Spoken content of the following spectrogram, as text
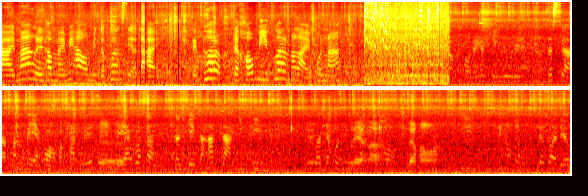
ดายมากเลยทำไมไม่เอามีแต่เพื่อนเสียดาย แต่เพื่อนแต่เขามีเพื่อนมาหลายคนนะเขาได้กางเกงอยู่เนี่ยแต่เสือมันแบกออกมาคักเลยเออแบกว่าสั่นกางเกงกระหันจากจริงๆมันไม่ว่าจะคนอื่นแรงอะเรื่องเขาอะให้เขาแบบเรียบร้อยเดียว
